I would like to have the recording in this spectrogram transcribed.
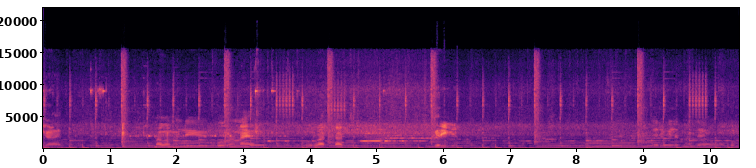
खेळायला? बाबा म्हणले पोरं नाही आली. पोरं आत्ताच घरी गेले. घरी गेलेत म्हणजे आपण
